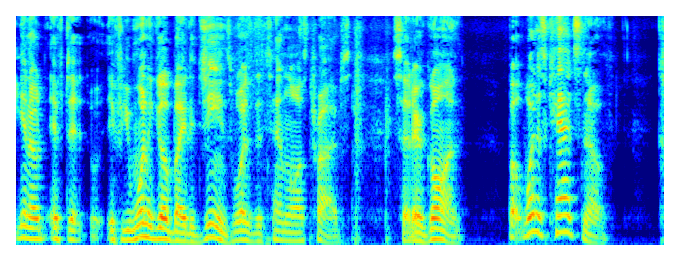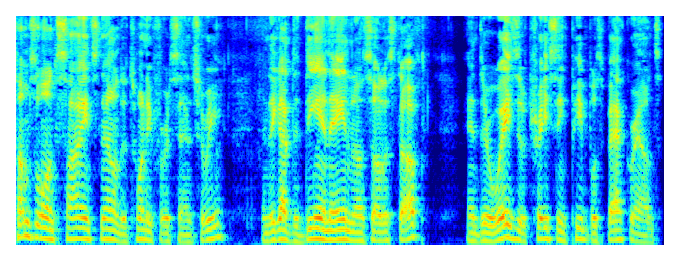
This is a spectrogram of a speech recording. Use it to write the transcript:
You know, if the if you want to go by the genes, what is the ten lost tribes? So they're gone. But what does Katz know? Comes along science now in the 21st century, and they got the DNA and all this other stuff, and their ways of tracing people's backgrounds.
